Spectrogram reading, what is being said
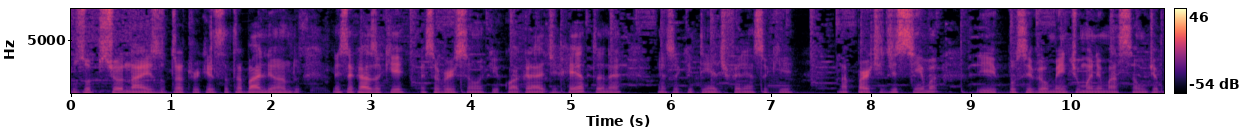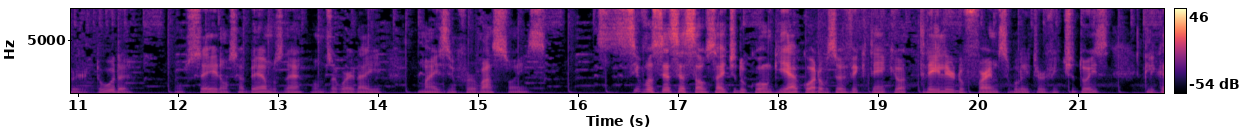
os opcionais do trator que ele está trabalhando. Nesse caso aqui, essa versão aqui com a grade reta, né? Essa aqui tem a diferença aqui na parte de cima e possivelmente uma animação de abertura. Não sei, não sabemos, né? Vamos aguardar aí mais informações. Se você acessar o site do Kong e agora você vai ver que tem aqui ó, trailer do Farm Simulator 22, clica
